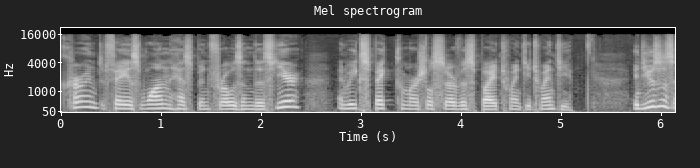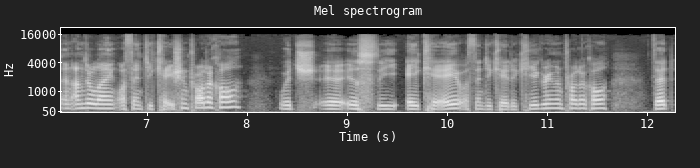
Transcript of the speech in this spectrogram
current phase one has been frozen this year, and we expect commercial service by 2020. It uses an underlying authentication protocol, which uh, is the AKA, Authenticated Key Agreement Protocol, that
